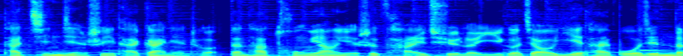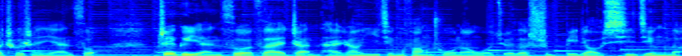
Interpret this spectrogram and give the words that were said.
它仅仅是一台概念车，但它同样也是采取了一个叫液态铂金的车身颜色。这个颜色在展台上一经放出呢，我觉得是比较吸睛的，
